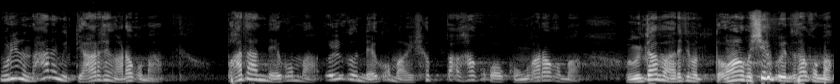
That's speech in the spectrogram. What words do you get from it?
우리는 하나님이 대화를 생각 안 하고 막 받아내고 막 읽어내고 막 협박하고 공갈하고 막 응답 안 해주면 동하고 실부인도 삼고 막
